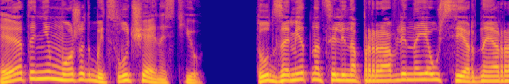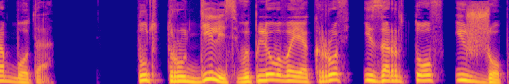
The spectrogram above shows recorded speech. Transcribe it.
Это не может быть случайностью. Тут заметна целенаправленная усердная работа. Тут трудились, выплевывая кровь изо ртов и жоп.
